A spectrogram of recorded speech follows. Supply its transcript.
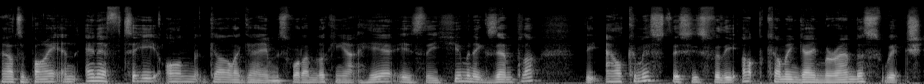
how to buy an NFT on Gala Games. What I'm looking at here is the Human Exemplar, the Alchemist. This is for the upcoming game Mirandus, which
